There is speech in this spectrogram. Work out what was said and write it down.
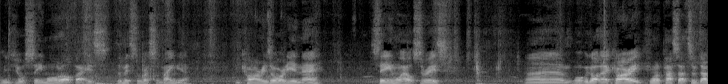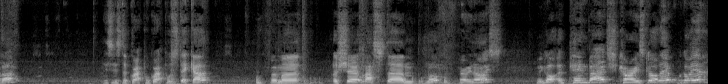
Which you'll see more of. That is the Mr. WrestleMania, and Kyrie's already in there, seeing what else there is. Um, what we got there, Kyrie? If you want to pass that to Dada. This is the Grapple Grapple sticker from uh, the shirt last um, month. Very nice. We got a pin badge. Kyrie's got there. What we got here?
